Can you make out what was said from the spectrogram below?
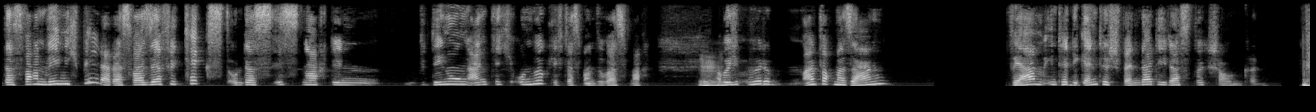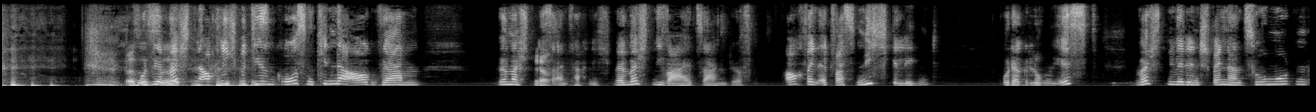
das waren wenig Bilder, das war sehr viel Text und das ist nach den Bedingungen eigentlich unmöglich, dass man sowas macht. Mhm. Aber ich würde einfach mal sagen, wir haben intelligente Spender, die das durchschauen können. und wir äh, möchten auch nicht mit diesen großen Kinderaugen werben. Wir möchten ja. das einfach nicht. Wir möchten die Wahrheit sagen dürfen. Auch wenn etwas nicht gelingt oder gelungen ist, möchten wir den Spendern zumuten,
